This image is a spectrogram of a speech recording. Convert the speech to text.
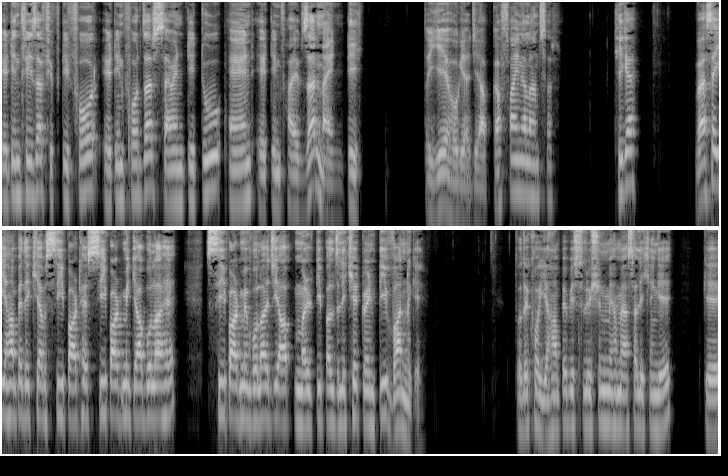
एटीन थ्री जर, फिफ्टी फोर, एटीन फोर जर, seventy two, and eighteen five जर नाइन्टी तो ये हो गया जी आपका फाइनल आंसर। ठीक है? वैसे यहाँ पे देखिए अब सी पार्ट है। सी पार्ट में क्या बोला है? सी पार्ट में बोला जी आप मल्टीपल्स लिखिए ट्वेंटी वन के। तो देखो, यहाँ पे भी सोल्यूशन में हम ऐसा लिखेंगे कि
